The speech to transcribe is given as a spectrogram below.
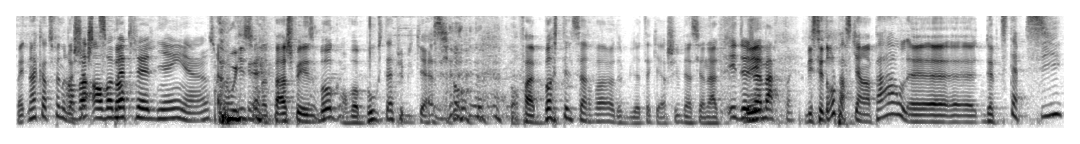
Maintenant, quand tu fais une On va, recherche, on va mettre le lien. Hein, oui, sur notre page Facebook, on va booster la publication. on va faire buster le serveur de Bibliothèque et Archives nationales. Et de Jean-Martin. mais c'est drôle parce qu'il en parle euh, de petit à petit,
